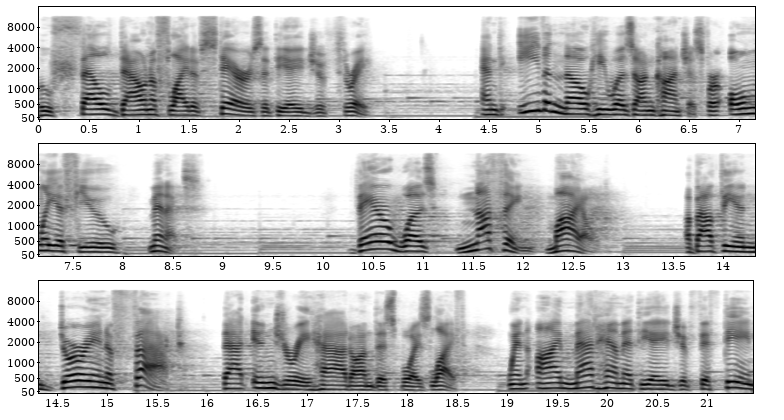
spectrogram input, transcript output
who fell down a flight of stairs at the age of three. And even though he was unconscious for only a few minutes, there was nothing mild about the enduring effect that injury had on this boy's life. When I met him at the age of 15,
